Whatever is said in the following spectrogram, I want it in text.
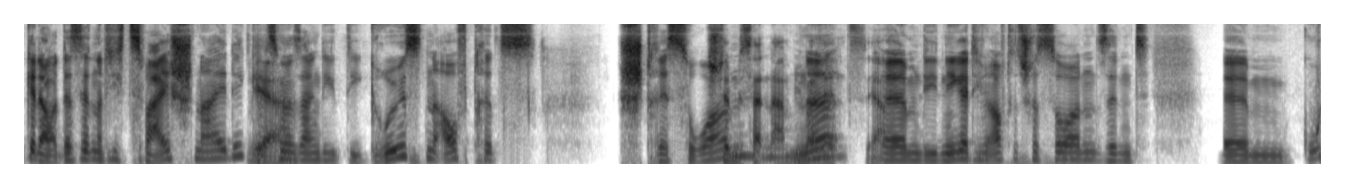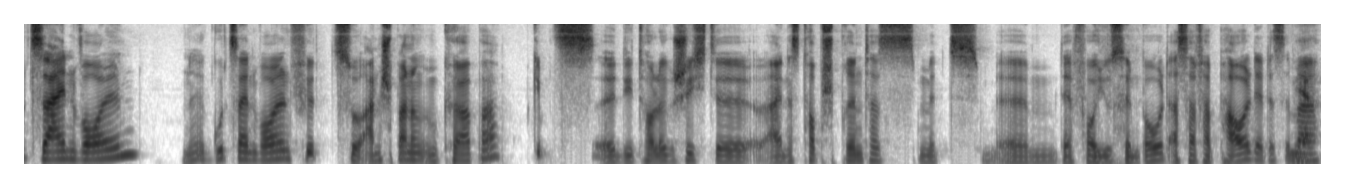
genau. Das ist ja natürlich zweischneidig. Jetzt ja. muss man sagen, die, die größten Auftrittsstressoren. Stimmt, es hat eine Ambivalenz, ne? ja. Ähm, die negativen Auftrittsstressoren sind ähm, gut sein wollen. Ne? Gut sein wollen führt zu Anspannung im Körper. Gibt es äh, die tolle Geschichte eines Topsprinters mit ähm, der vor Usain Bolt, Asafa Paul, der das immer ja.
